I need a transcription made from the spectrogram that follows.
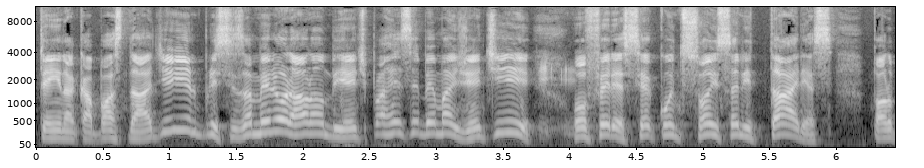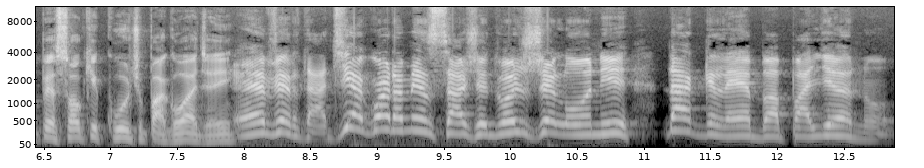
tem na capacidade e ele precisa melhorar o ambiente para receber mais gente e oferecer condições sanitárias para o pessoal que curte o pagode aí. É verdade. E agora a mensagem do Angelone da Gleba Palhano.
